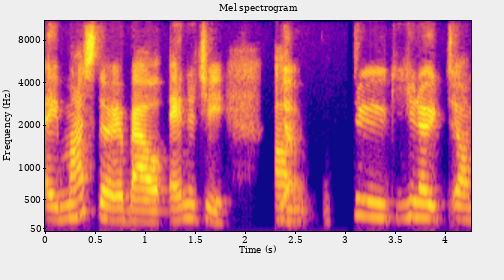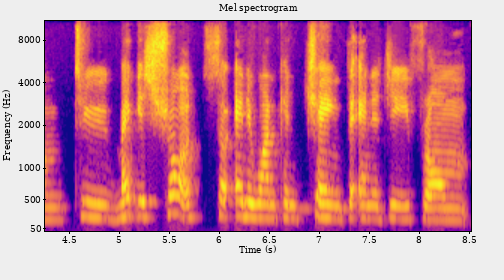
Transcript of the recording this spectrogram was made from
a master about energy. Um, yeah to you know um, to make it short so anyone can change the energy from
